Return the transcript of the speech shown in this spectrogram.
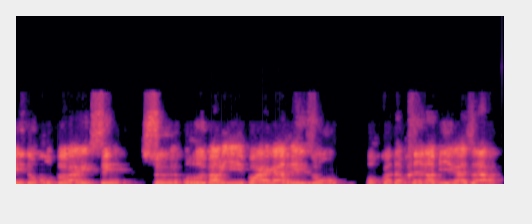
et donc on peut la laisser se remarier. Voilà la raison pourquoi, d'après Rabbi Elazar,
